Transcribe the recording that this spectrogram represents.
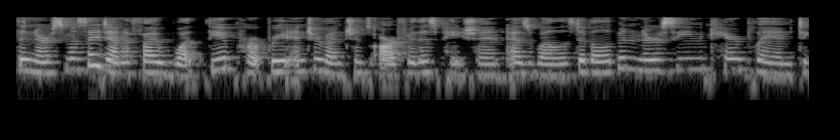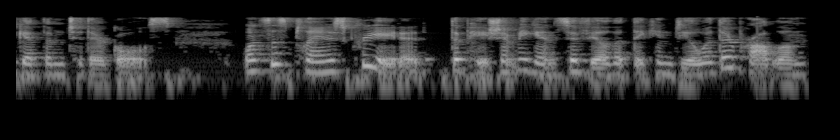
The nurse must identify what the appropriate interventions are for this patient, as well as develop a nursing care plan to get them to their goals. Once this plan is created, the patient begins to feel that they can deal with their problem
